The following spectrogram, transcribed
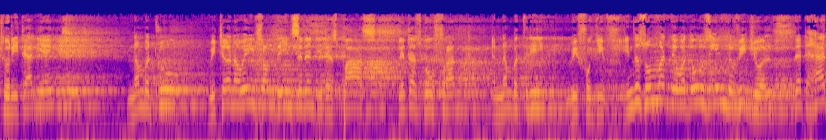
to retaliate. Number two, we turn away from the incident, it has passed, let us go front. And number three, we forgive. In this ummah, there were those individuals that had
